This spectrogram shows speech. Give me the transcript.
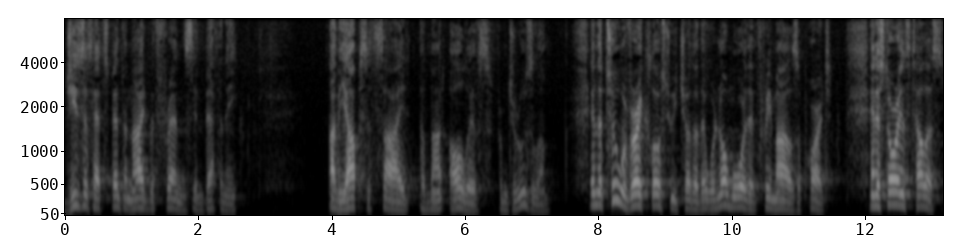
Jesus had spent the night with friends in Bethany on the opposite side of Mount Olives from Jerusalem. And the two were very close to each other. They were no more than three miles apart. And historians tell us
